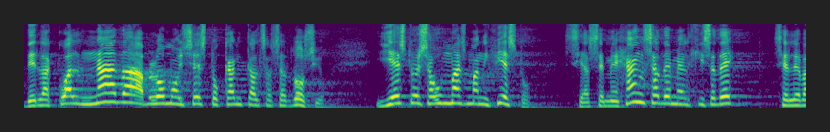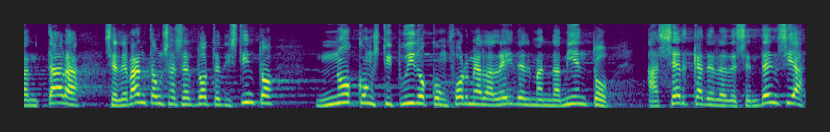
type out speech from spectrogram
de la cual nada habló Moisés tocante al sacerdocio. Y esto es aún más manifiesto. Si a semejanza de Melquisedec se levantara, se levanta un sacerdote distinto, no constituido conforme a la ley del mandamiento acerca de la descendencia,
